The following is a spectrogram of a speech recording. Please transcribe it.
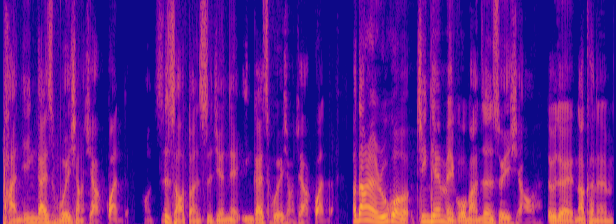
盘应该是不会向下灌的哦，至少短时间内应该是不会向下灌的。那当然，如果今天美国盘正水小，对不对？那可能。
